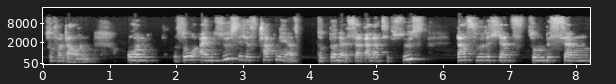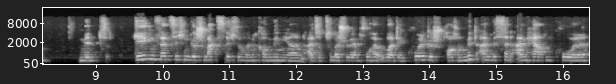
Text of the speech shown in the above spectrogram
zu verdauen. Und so ein süßliches Chutney, also Birne ist ja relativ süß, das würde ich jetzt so ein bisschen mit gegensätzlichen Geschmacksrichtungen kombinieren. Also zum Beispiel, wir haben vorher über den Kohl gesprochen, mit ein bisschen einem herben Kohl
